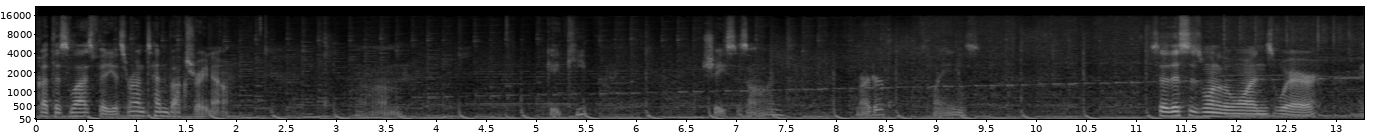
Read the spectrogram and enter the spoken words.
Got this last video. It's around 10 bucks right now. Um, Gatekeep. Chase is on. Murder. Planes. So this is one of the ones where I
